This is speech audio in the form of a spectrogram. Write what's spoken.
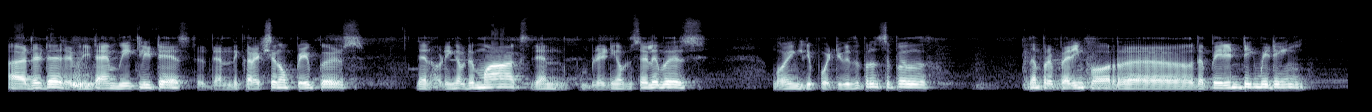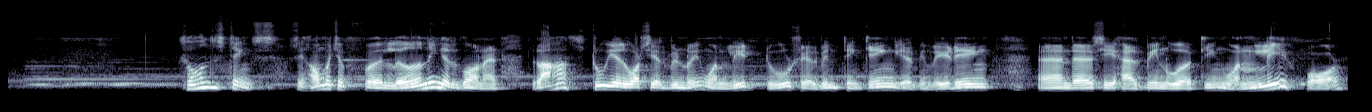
uh, the test, every time weekly test, then the correction of papers, then holding up the marks, then completing of the syllabus, going reporting to the principal, then preparing for uh, the parenting meeting. So all these things. See how much of uh, learning has gone and last two years what she has been doing only two she has been thinking she has been reading and uh, she has been working only for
